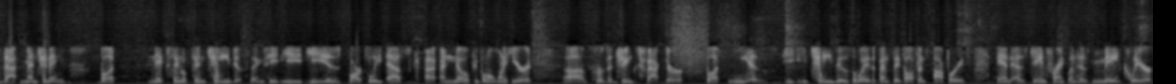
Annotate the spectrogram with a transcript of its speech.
that mentioning, but Nick Singleton changes things. He he he is Barkley esque. I, I, know people don't want to hear it uh, for the jinx factor, but he is. He, he changes the way the Penn State's offense operates, and as James Franklin has made clear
